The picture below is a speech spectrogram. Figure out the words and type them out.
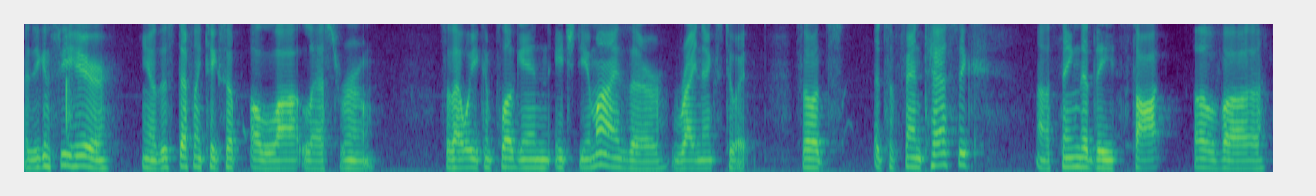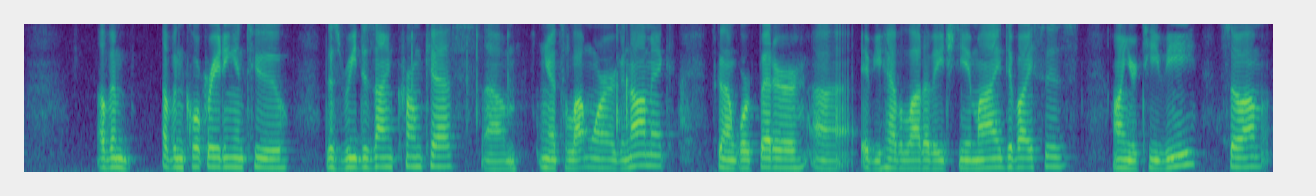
as you can see here, you know, this definitely takes up a lot less room. So that way you can plug in HDMIs that are right next to it. So it's it's a fantastic uh, thing that they thought of uh, of of incorporating into this redesigned Chromecast. Um, you know, it's a lot more ergonomic. It's going to work better uh, if you have a lot of HDMI devices on your TV. So um,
